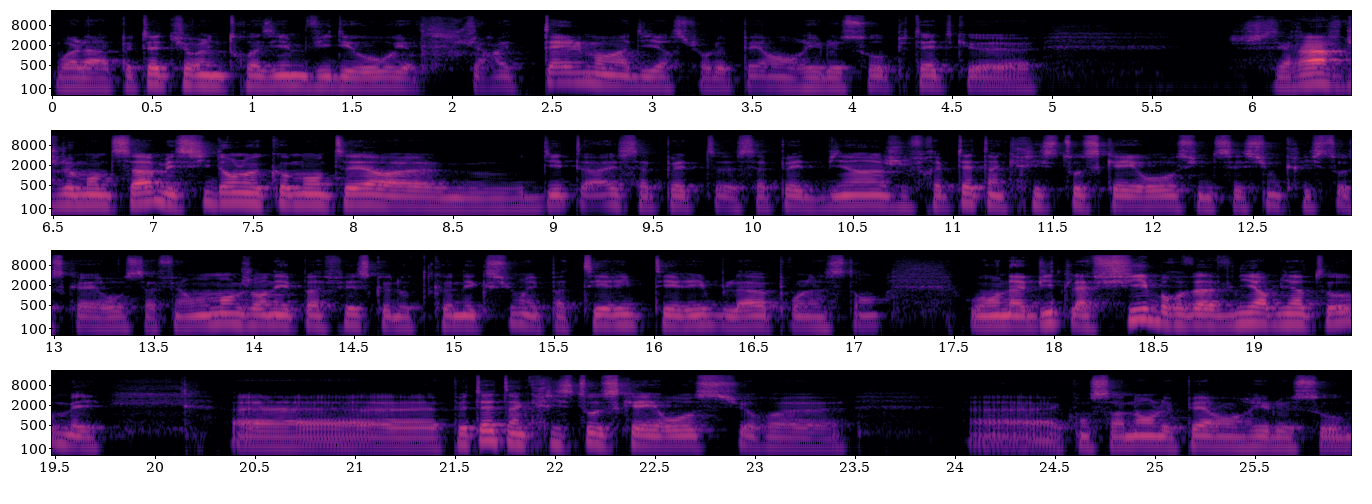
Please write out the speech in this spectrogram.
voilà, peut-être qu'il y aura une troisième vidéo. Il y aurait tellement à dire sur le père Henri Le. Peut-être que. C'est rare que je demande ça, mais si dans le commentaire vous dites ah, ça, peut être, ça peut être bien, je ferai peut-être un Christos Kairos, une session Christos Kairos. Ça fait un moment que j'en ai pas fait, parce que notre connexion est pas terrible, terrible là pour l'instant, où on habite. La fibre va venir bientôt, mais peut-être un Christos Kairos sur, euh, euh, concernant le père Henri Le Sceau.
